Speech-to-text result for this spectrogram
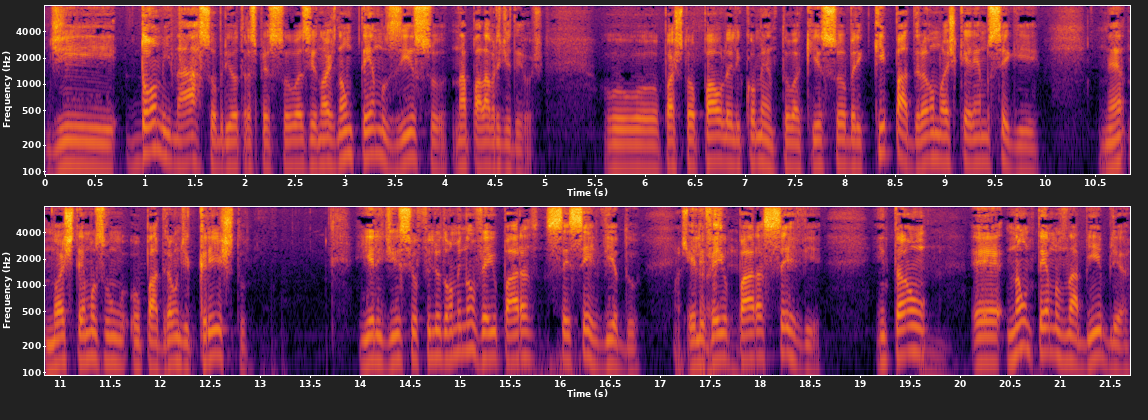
de dominar sobre outras pessoas e nós não temos isso na palavra de Deus. O pastor Paulo ele comentou aqui sobre que padrão nós queremos seguir. Né? Nós temos um, o padrão de Cristo e ele disse: o filho do homem não veio para ser servido, mas ele veio servir. para servir. Então, hum. é, não temos na Bíblia,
